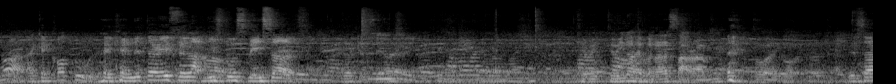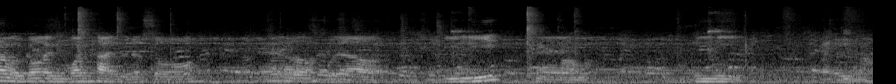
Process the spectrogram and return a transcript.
No, I can call two. I can literally fill up these two spaces. Like I said. Can we, can we not have another Saram? oh my god. This one will go in one card into the soul. And I'll put out Ely and Beanie. Right in now.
